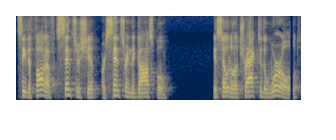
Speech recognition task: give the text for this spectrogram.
See, the thought of censorship or censoring the gospel is so to attract to the world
